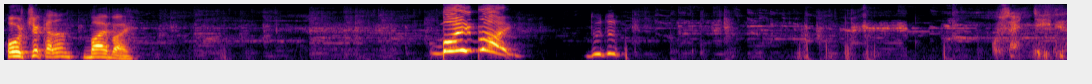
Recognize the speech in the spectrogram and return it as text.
Hoşçakalın. Bay bay. Bay bay. Dur dur. Kuzenceydi.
